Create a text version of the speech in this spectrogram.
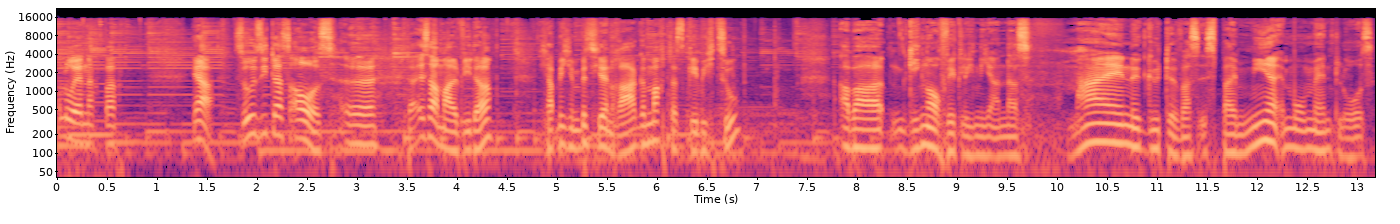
Hallo, Herr Nachbar. Ja, so sieht das aus. Äh, da ist er mal wieder. Ich habe mich ein bisschen rar gemacht, das gebe ich zu. Aber ging auch wirklich nie anders. Meine Güte, was ist bei mir im Moment los?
